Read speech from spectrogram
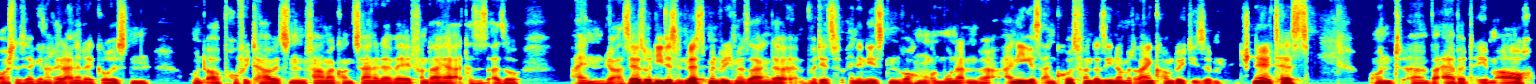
Roche ist ja generell einer der größten und auch profitabelsten Pharmakonzerne der Welt. Von daher, das ist also ein ja, sehr solides Investment, würde ich mal sagen. Da wird jetzt in den nächsten Wochen und Monaten einiges an Kursfantasie noch mit reinkommen durch diese Schnelltests und äh, bei Abbott eben auch.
